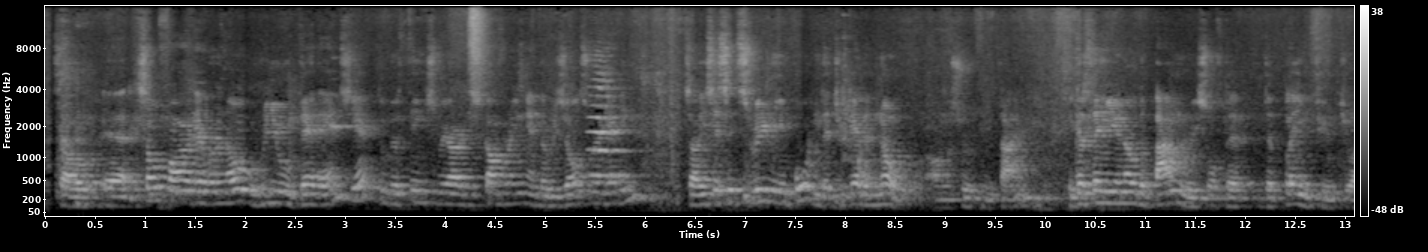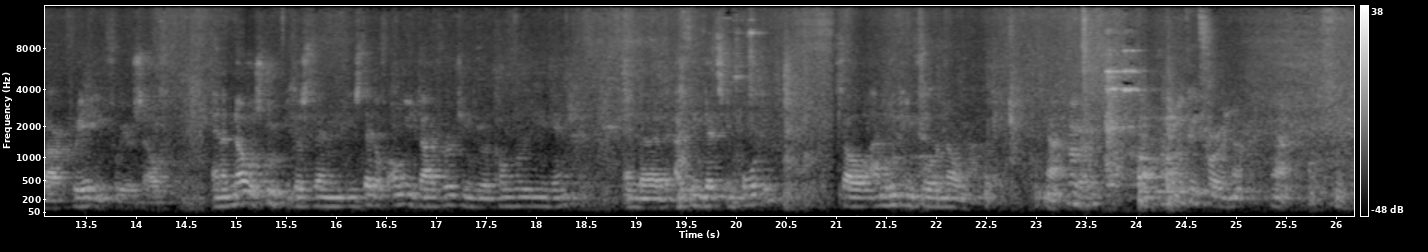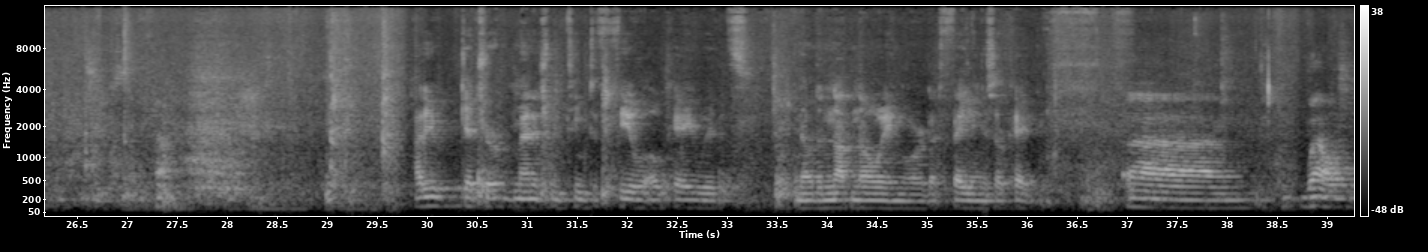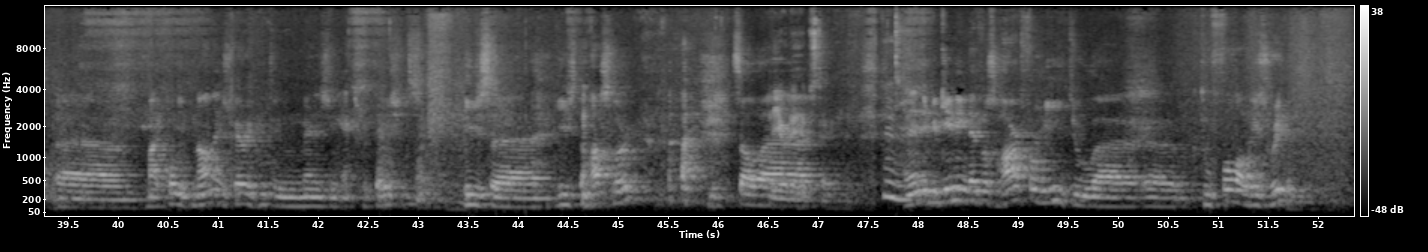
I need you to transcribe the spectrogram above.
So, uh, so far there were no real dead ends yet to the things we are discovering and the results we're getting. So he says it's really important that you get a no on a certain time, because then you know the boundaries of the, the playing field you are creating for yourself. And a no is good, because then instead of only diverging, you are converging again. And uh, I think that's important. So I'm looking for a no now. Yeah. I'm looking for a no. Yeah. Yeah. How do you get your management team to feel okay with, you know, the not knowing or that failing is okay? Um, well, uh, my colleague Nana is very good in managing expectations. He's uh, he's the hustler. so uh, You're the hipster. and in the beginning, that was hard for me to uh, uh, to follow his rhythm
